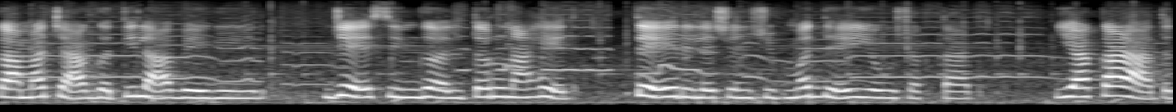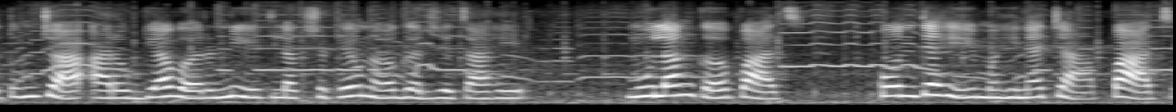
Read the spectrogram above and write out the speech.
कामाच्या गतीला वेग येईल. जे सिंगल तरुण आहेत ते रिलेशनशिपमध्ये येऊ शकतात. या काळात तुमच्या आरोग्यावर नीट लक्ष ठेवणं गरजेचं आहे. मूलांक पाच. कोणत्याही महिन्याच्या पाच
